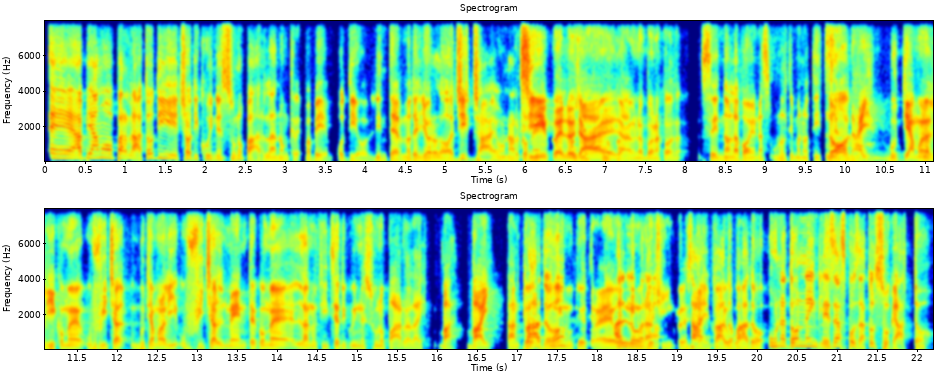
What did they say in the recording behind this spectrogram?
Eh, abbiamo parlato di ciò di cui nessuno parla. Non cre- Vabbè, oddio, l'interno degli orologi già è un argomento. Sì, quello già è, già è una buona cosa. Se non la vuoi, una- un'ultima notizia. No, dai, buttiamola No. lì come ufficia- buttiamola lì ufficialmente come la notizia di cui nessuno parla, dai. Vai, vai. Tanto Vado? un minuto e tre o un Allora, minuto e cinque. dai, vado, vado. Una donna inglese ha sposato il suo gatto.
